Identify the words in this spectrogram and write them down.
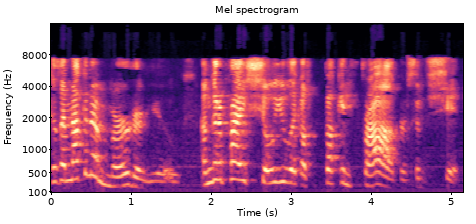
Cause I'm not gonna murder you. I'm gonna probably show you like a fucking frog or some shit.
